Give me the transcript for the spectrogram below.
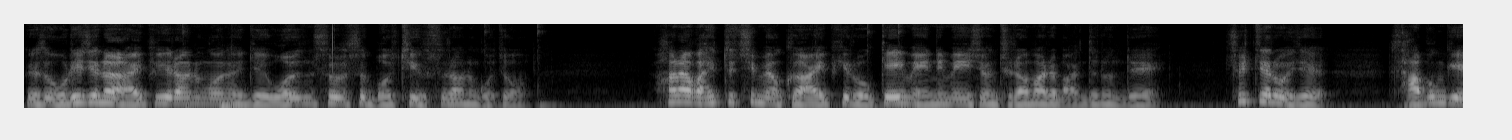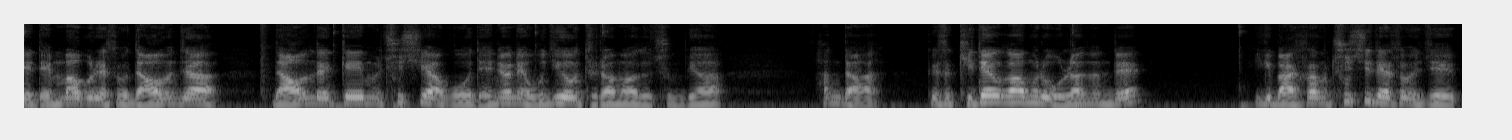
그래서 오리지널 IP라는 거는 이제 원소스 멀티 유스라는 거죠. 하나가 히트치면 그 IP로 게임 애니메이션 드라마를 만드는데 실제로 이제 4분기에 넷마블에서 나 혼자 나 혼자 게임을 출시하고 내년에 오디오 드라마도 준비한다. 그래서 기대감으로 올랐는데 이게 막상 출시돼서 이제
